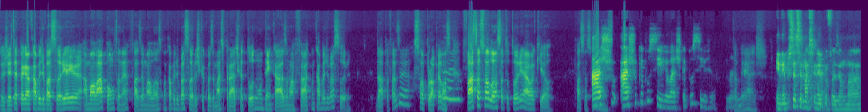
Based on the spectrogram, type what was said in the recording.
O jeito é pegar o cabo de vassoura e amolar a ponta, né? Fazer uma lança com a cabo de vassoura. Acho que é a coisa mais prática. Todo mundo tem em casa uma faca com cabo de vassoura. Dá para fazer a sua própria lança. É. Faça a sua lança tutorial aqui, ó. Faça a sua acho, lança. acho que é possível, acho que é possível. Né? Também acho. E nem precisa ser marceneiro é. para fazer uma,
